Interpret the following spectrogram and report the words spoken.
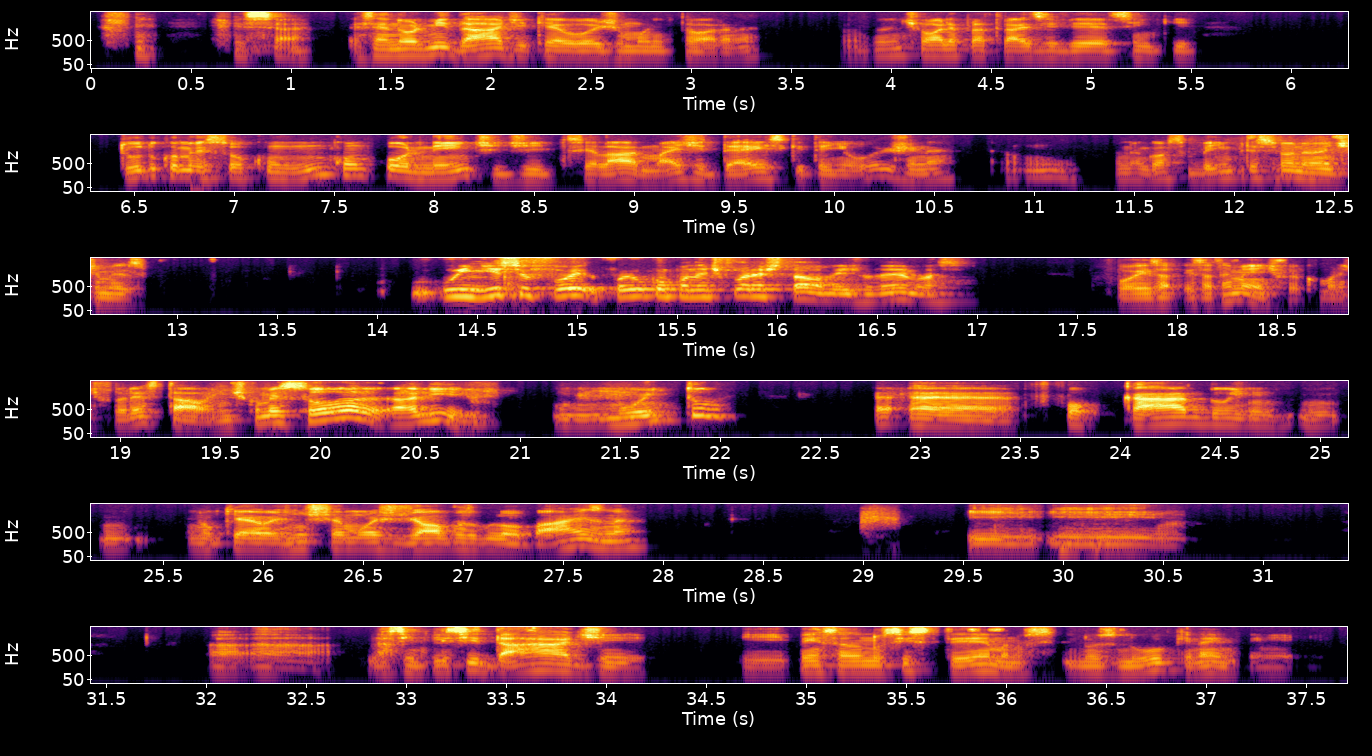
essa, essa enormidade que é hoje o Monitora, né? Quando a gente olha para trás e vê assim que tudo começou com um componente de, sei lá, mais de 10 que tem hoje, né? É um, um negócio bem impressionante mesmo. O início foi, foi o componente florestal mesmo, né, Márcio? Foi exa exatamente, foi o componente florestal. A gente começou ali muito é, é focado em, em, no que a gente chama hoje de ovos globais, né? E, e a, a, na simplicidade e pensando no sistema, no, no SNUC, né,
